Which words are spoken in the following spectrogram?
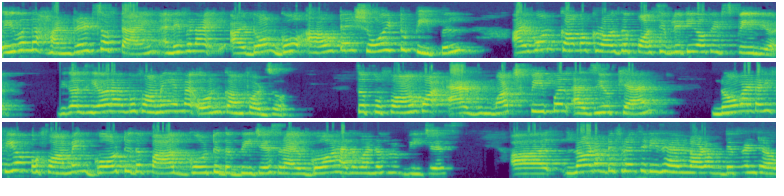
even the hundreds of times, and even I, I don't go out and show it to people, I won't come across the possibility of its failure because here I'm performing in my own comfort zone. So perform for as much people as you can. No matter if you're performing, go to the park, go to the beaches. Right? Goa has a wonderful beaches. A uh, lot of different cities have a lot of different uh,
